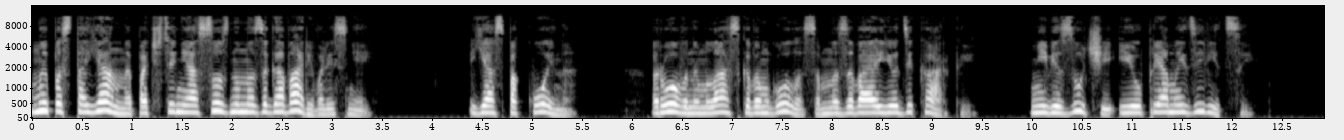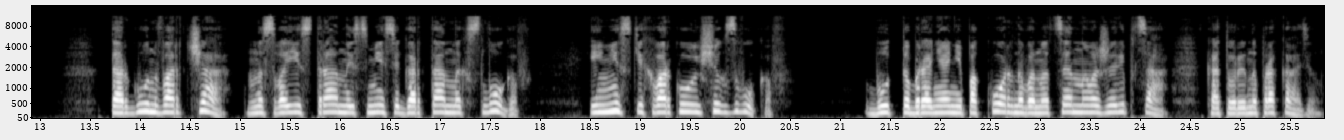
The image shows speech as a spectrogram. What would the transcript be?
Мы постоянно, почти неосознанно заговаривали с ней. Я спокойно, ровным ласковым голосом называю ее дикаркой, невезучей и упрямой девицей. Таргун ворча на своей странной смеси гортанных слогов и низких воркующих звуков, будто броня непокорного, но ценного жеребца, который напроказил.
